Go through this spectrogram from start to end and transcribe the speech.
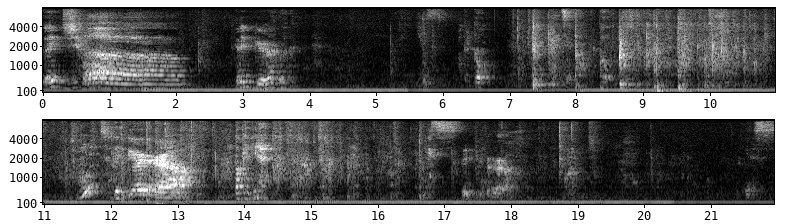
Good job. Good girl. Look. Yes. Okay, go. That's it. Go. Right. Good girl. Okay, get up. Yes. Good girl. Yes.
